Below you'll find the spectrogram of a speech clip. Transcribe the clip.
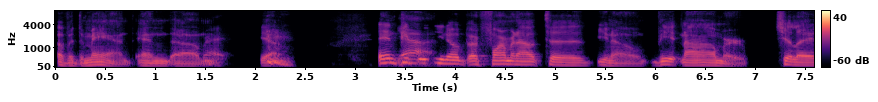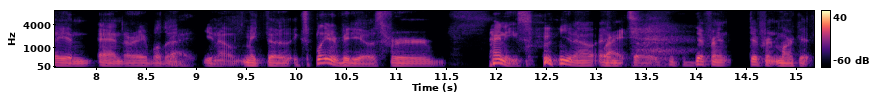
of a demand, and um, right. yeah. and people yeah. you know are farming out to you know vietnam or chile and and are able to right. you know make the explainer videos for pennies you know and right so different different market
